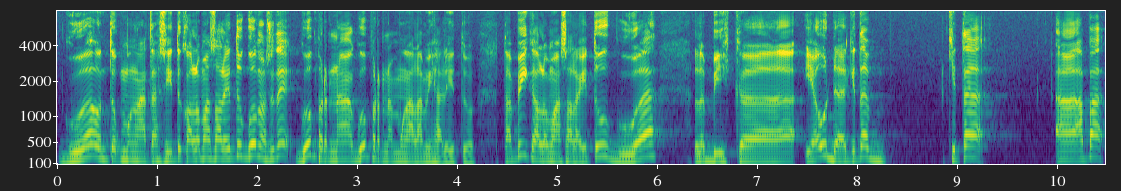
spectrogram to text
Gue untuk mengatasi itu kalau masalah itu gue maksudnya gue pernah gue pernah mengalami hal itu. Tapi kalau masalah itu gue lebih ke ya udah kita kita eh, apa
